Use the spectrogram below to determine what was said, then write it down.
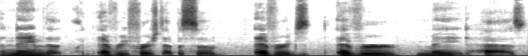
a name that like every first episode ever ex- ever made has.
